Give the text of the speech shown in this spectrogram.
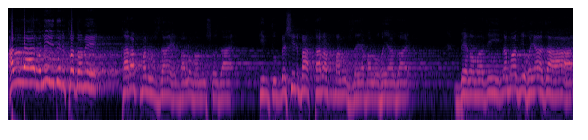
আল্লাহর অলিদের কদমে খারাপ মানুষ যায়, ভালো মানুষও যায়, কিন্তু বেশিরভাগ খারাপ মানুষ যায় ভালো হইয়া যায়। বেনমাজি, নামাজি হইয়া যায়।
